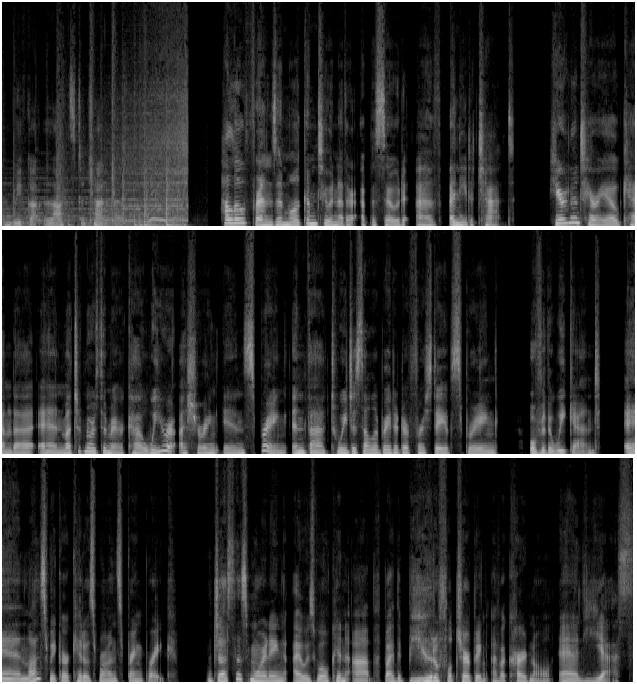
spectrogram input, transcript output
and we've got lots to chat about. Hello, friends, and welcome to another episode of Anita Chat. Here in Ontario, Canada, and much of North America, we are ushering in spring. In fact, we just celebrated our first day of spring over the weekend. And last week, our kiddos were on spring break. Just this morning, I was woken up by the beautiful chirping of a cardinal. And yes,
